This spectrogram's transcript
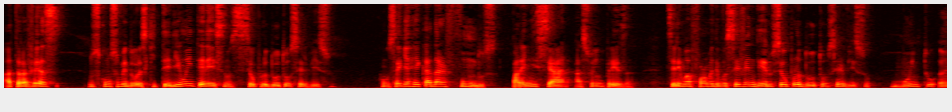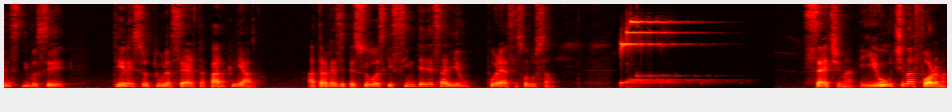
através dos consumidores que teriam interesse no seu produto ou serviço, consegue arrecadar fundos para iniciar a sua empresa. Seria uma forma de você vender o seu produto ou serviço muito antes de você ter a estrutura certa para criá-lo, através de pessoas que se interessariam por essa solução. Sétima e última forma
